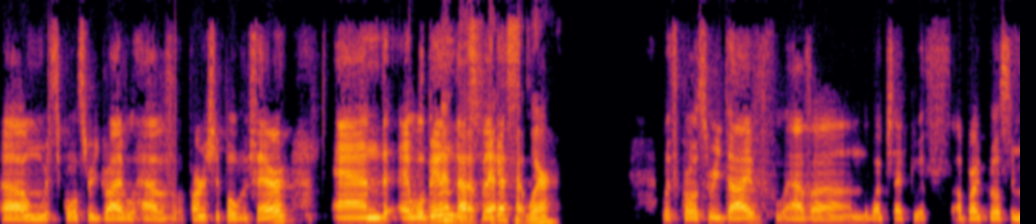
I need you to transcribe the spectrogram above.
Um, with Grocery Dive, we'll have a partnership over there, and it will be in at, Las uh, Vegas. At, at where? With Grocery Dive, who have a website with Upright Grocery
